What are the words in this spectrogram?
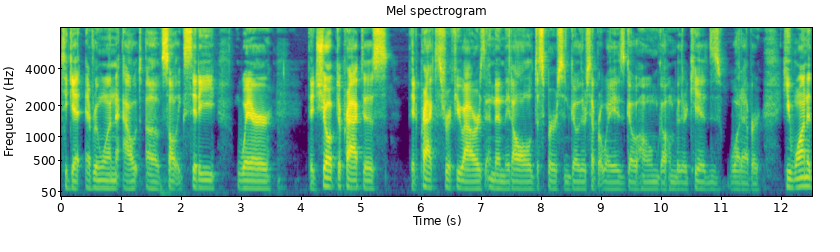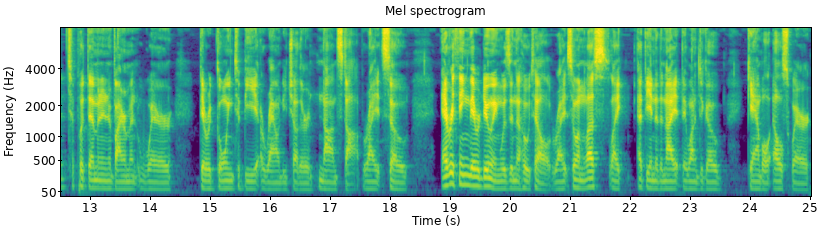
to get everyone out of Salt Lake City where they'd show up to practice, they'd practice for a few hours and then they'd all disperse and go their separate ways, go home, go home to their kids, whatever. He wanted to put them in an environment where they were going to be around each other nonstop, right? So everything they were doing was in the hotel, right? So unless like at the end of the night they wanted to go gamble elsewhere,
